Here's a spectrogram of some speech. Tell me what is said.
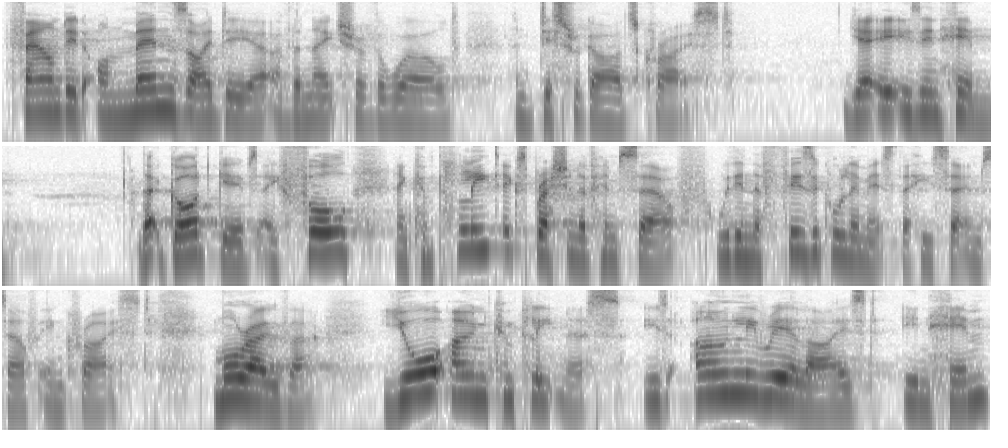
founded on men's idea of the nature of the world and disregards Christ. Yet it is in Him that God gives a full and complete expression of Himself within the physical limits that He set Himself in Christ. Moreover, your own completeness is only realized in Him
